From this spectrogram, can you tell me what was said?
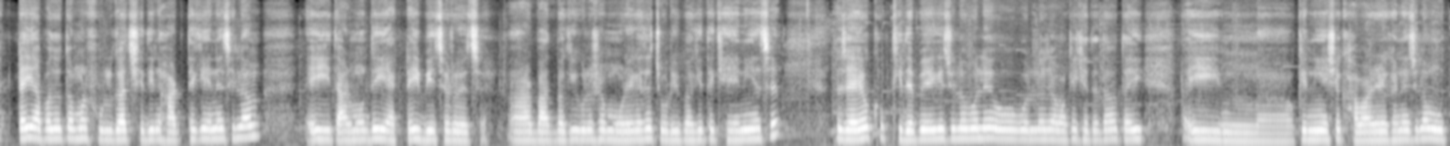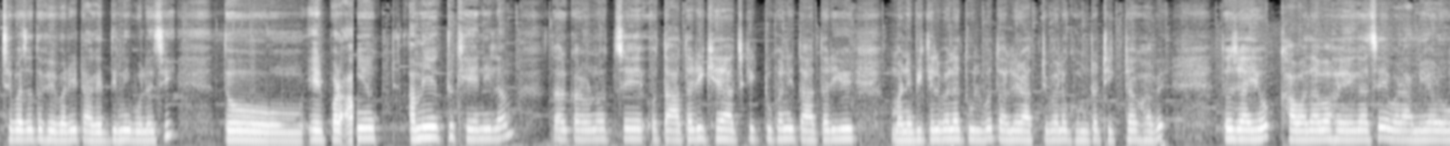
একটাই আপাতত আমার ফুল গাছ সেদিন হাট থেকে এনেছিলাম, এই তার মধ্যেই একটাই বেঁচে রয়েছে। আর বাদ বাকিগুলো সব মরে গেছে, চড়ুই পাখিতে খেয়ে নিয়েছে। তো যাই হোক, খুব খিদে পেয়ে গেছিল বলে ও বলল যে আমাকে খেতে দাও। তাই এই ওকে নিয়ে এসে খাবারের এখানে ছিলাম। উচ্ছে ভাজা তো ফেভারিট আগের দিনই বলেছি। তো এরপর আমি আমি একটু খেয়ে নিলাম। তার কারণ হচ্ছে ও তাড়াতাড়ি খেয়ে আজকে একটুখানি তাড়াতাড়ি মানে বিকেলবেলা তুলবো, তাহলে রাত্রিবেলা ঘুমটা ঠিকঠাক হবে। তো যাই হোক খাওয়া দাওয়া হয়ে গেছে। এবার আমি আর ও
